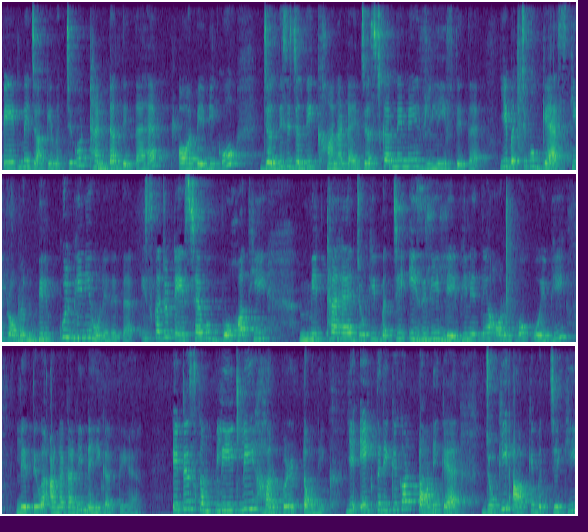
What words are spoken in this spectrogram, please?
पेट में जाके बच्चे को ठंडक देता है। और बेबी को जल्दी से जल्दी खाना डाइजेस्ट करने में रिलीफ देता है। ये बच्चे को गैस की प्रॉब्लम बिल्कुल भी नहीं होने देता है। इसका जो टेस्ट है वो बहुत ही मीठा है, जो कि बच्चे इजीली ले भी लेते हैं और उनको कोई भी लेते हुए आनाकानी नहीं करते हैं। It is completely herbal tonic ये एक तरीके का टॉनिक है, जो कि आपके बच्चे की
